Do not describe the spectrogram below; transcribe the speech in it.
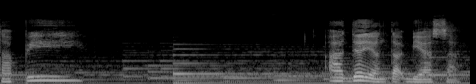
Tapi ada yang tak biasa.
